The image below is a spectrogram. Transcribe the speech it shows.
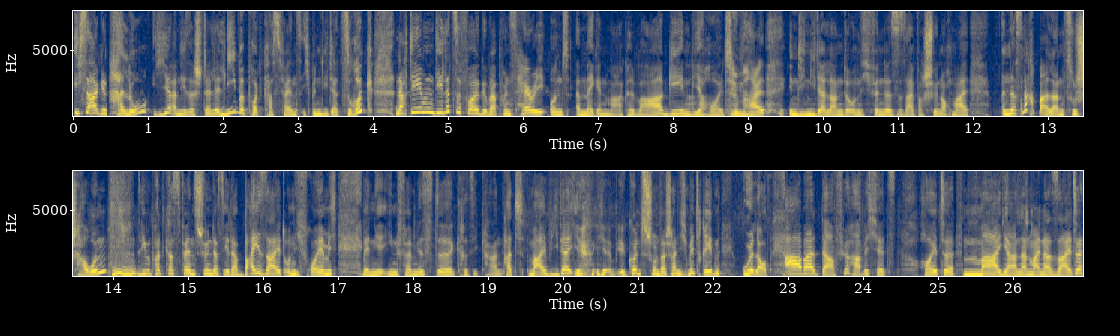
Ich sage Hallo hier an dieser Stelle, liebe Podcast-Fans, ich bin wieder zurück. Nachdem die letzte Folge über Prince Harry und Meghan Markle war, gehen Aha. wir heute mal in die Niederlande und ich finde, es ist einfach schön auch mal in das Nachbarland zu schauen. Mhm. Liebe Podcast-Fans, schön, dass ihr dabei seid und ich freue mich, wenn ihr ihn vermisst. Äh, Chrissy Kahn hat mal wieder, ihr, ihr, ihr könnt schon wahrscheinlich mitreden, Urlaub. Aber dafür habe ich jetzt heute Marjan an meiner Seite.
